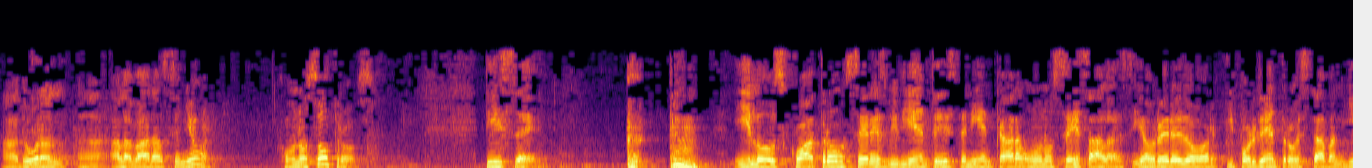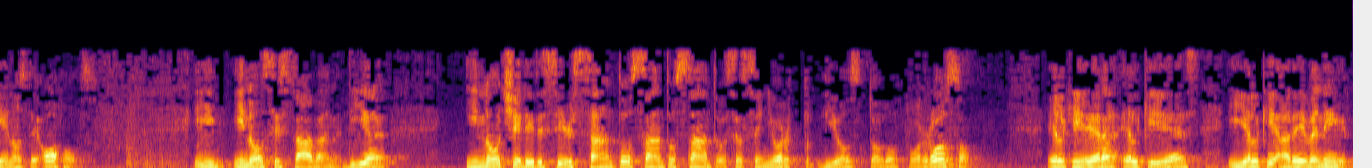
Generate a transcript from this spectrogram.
adoran uh, alabar al Señor, como nosotros. Dice, y los cuatro seres vivientes tenían cada uno seis alas y alrededor y por dentro estaban llenos de ojos. Y, y no cesaban día y noche de decir, Santo, Santo, Santo es el Señor Dios Todopoderoso el que era, el que es y el que ha de venir.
